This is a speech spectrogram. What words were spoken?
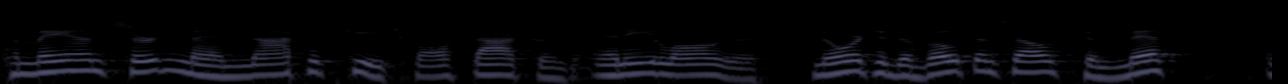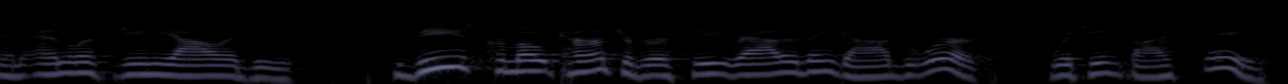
command certain men not to teach false doctrines any longer, nor to devote themselves to myths and endless genealogies. These promote controversy rather than God's work, which is by faith.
